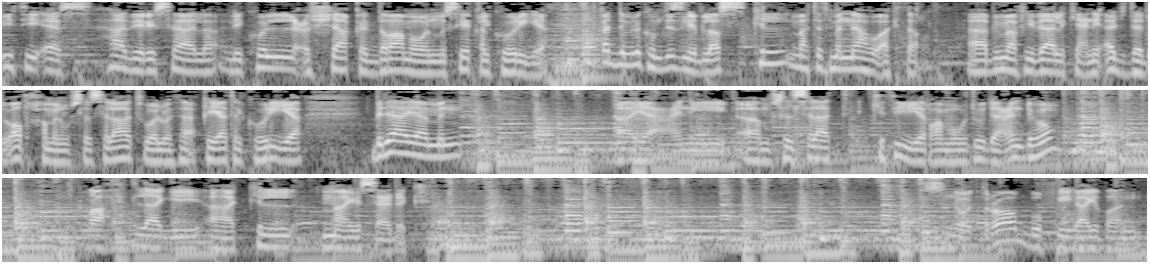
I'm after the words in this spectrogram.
BTS هذه رسالة لكل عشاق الدراما والموسيقى الكورية. تقدم لكم Disney Plus كل ما تتمناه وأكثر آه، بما في ذلك يعني أجدد وأضخم المسلسلات والوثائقيات الكورية. بداية من آه، يعني مسلسلات كثيرة موجودة عندهم. راح تلاقي كل ما يسعدك. Snowdrop وفي أيضا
